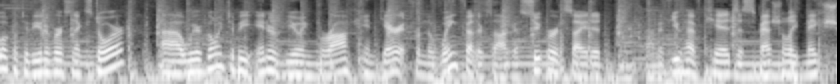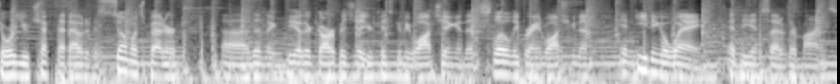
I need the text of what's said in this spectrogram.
Welcome to the Universe Next Door. Uh, we're going to be interviewing Brock and Garrett from the Wingfeather Saga. Super excited. Um, if you have kids, especially, make sure you check that out. It is so much better uh, than the, the other garbage that your kids can be watching and then slowly brainwashing them and eating away at the inside of their minds.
